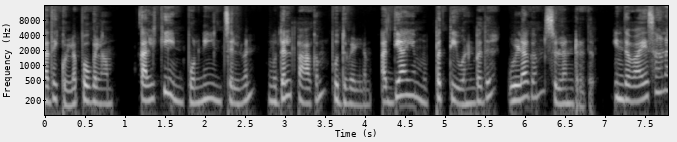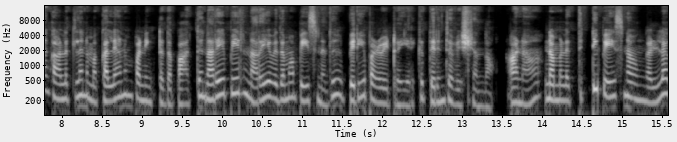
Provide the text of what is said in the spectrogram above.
கதைக்குள்ள போகலாம். கல்கியின் பொன்னியின் செல்வன் முதல் பாகம் புதுவெள்ளம். அத்தியாயம் முப்பத்தி ஒன்பது உலகம் சுழன்றது. இந்த வயசான காலத்துல நம்ம கல்யாணம் பண்ணிக்கிட்டதை பார்த்து நிறைய பேர் நிறைய விதமா பேசினது பெரிய பழவேற்றையருக்கு தெரிஞ்ச விஷயம்தான். ஆனா நம்மள திட்டி பேசினவங்கள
